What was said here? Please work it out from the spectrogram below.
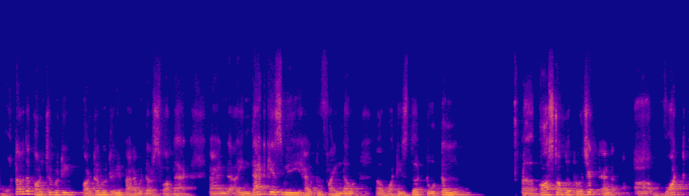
what are the contributory contributory parameters for that. And in that case, we have to find out uh, what is the total uh, cost of the project and uh, what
